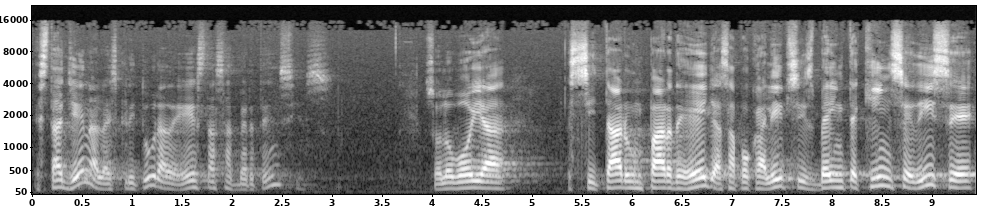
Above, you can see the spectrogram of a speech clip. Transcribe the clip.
Está llena la escritura de estas advertencias. Solo voy a citar un par de ellas. Apocalipsis 20:15 dice,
